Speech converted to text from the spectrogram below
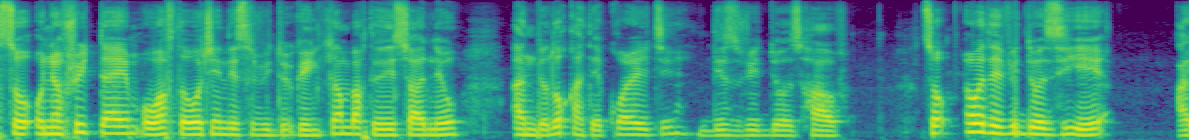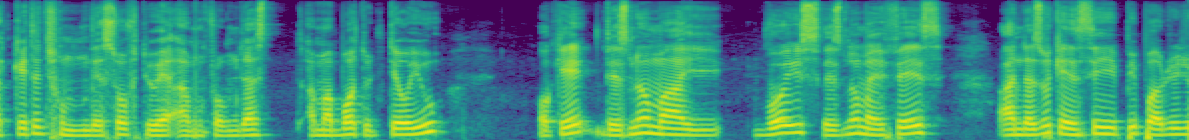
so on your free time or after watching this video, you can come back to this channel and look at the quality these videos have. So all the videos here are created from the software I'm from just I'm about to tell you. okay? There's no my voice there's no my face and as you can see people are really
